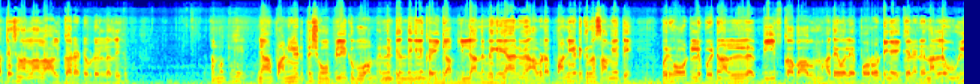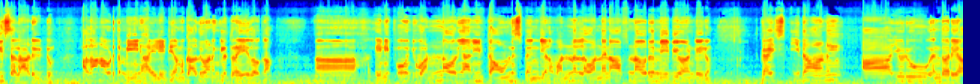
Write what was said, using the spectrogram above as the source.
അത്യാവശ്യം നല്ല നല്ല ആൾക്കാരായിട്ട് ഇവിടെ ഉള്ളത്. നമുക്ക് ഞാൻ പണിയെടുത്ത ഷോപ്പിലേക്ക് പോവാം എന്നിട്ട് എന്തെങ്കിലും കഴിക്കാം. ഇല്ലാന്നുണ്ടെങ്കിൽ ഞാൻ അവിടെ പണിയെടുക്കുന്ന സമയത്തെ ഒരു ഹോട്ടലിൽ പോയിട്ട് നല്ല ബീഫ് കബാബും അതേപോലെ പൊറോട്ടയും കഴിക്കലുണ്ട്. നല്ല ഉള്ളി സലാഡ് കിട്ടും. അതാണ് അവിടുത്തെ മെയിൻ ഹൈലൈറ്റ് നമുക്ക് അത് വേണമെങ്കിൽ ട്രൈ ചെയ്ത് നോക്കാം. ഇനിയിപ്പോൾ എനിക്ക് വൺ അവർ ഞാൻ ഈ ടൗണിൽ സ്പെൻഡ് ചെയ്യണം. വൺ അല്ല one and half an hour maybe വേണ്ടി വരും. ഗൈസ് ഇതാണ് ആ ഒരു എന്താ പറയുക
